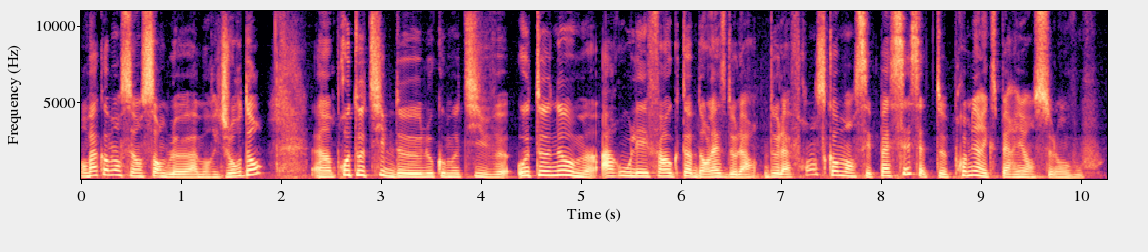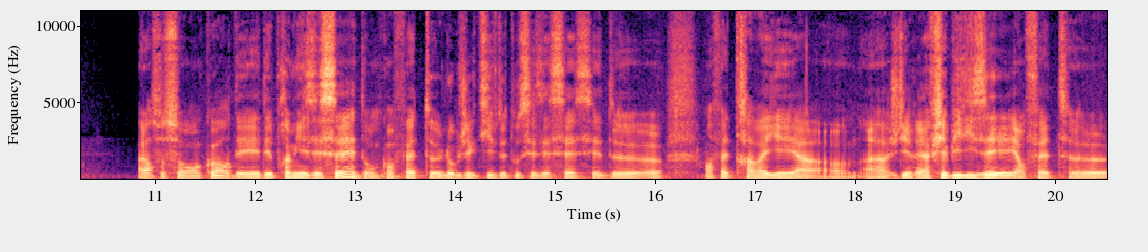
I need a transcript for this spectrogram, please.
On va commencer ensemble à Maurice Jourdan. Un prototype de locomotive autonome a roulé fin octobre dans l'est de la, de la France. Comment s'est passée cette première expérience selon vous? Alors, ce sont encore des, premiers essais. Donc, en fait, l'objectif de tous ces essais, c'est de, en fait, travailler à, je dirais, à fiabiliser, en fait, euh,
